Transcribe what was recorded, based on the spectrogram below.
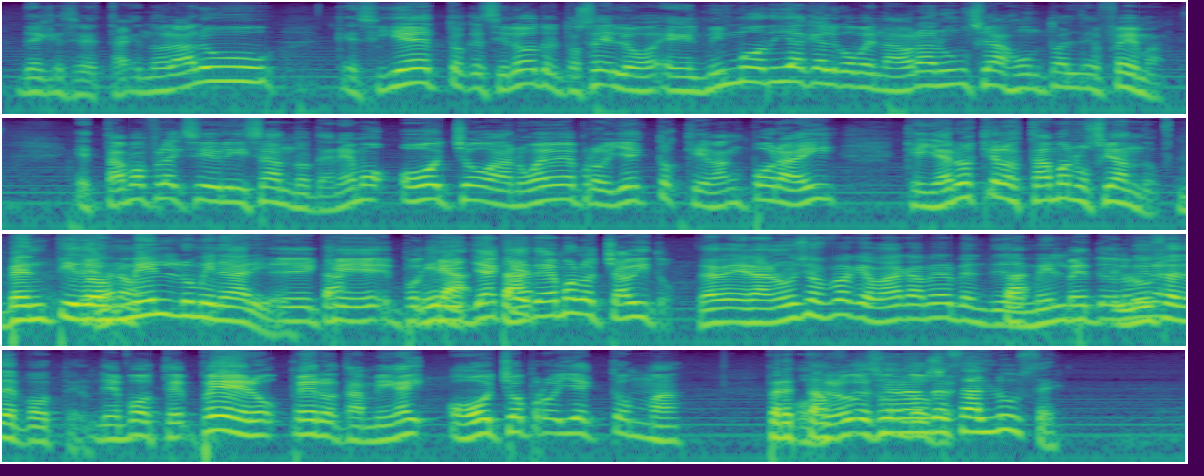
de que se está yendo la luz, que si esto, que si lo otro. Entonces, lo- en el mismo día que el gobernador anuncia junto al de FEMA, estamos flexibilizando. Tenemos 8 a 9 proyectos que van por ahí, que ya no es que lo estamos anunciando, 22 Bueno, mil luminarias. eh, que, porque mira, ya que tenemos los chavitos. El anuncio fue que van a cambiar 22 mil 22 luces de poste. De poste. Pero, pero también hay 8 proyectos más. Pero están funcionando 12. esas luces.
